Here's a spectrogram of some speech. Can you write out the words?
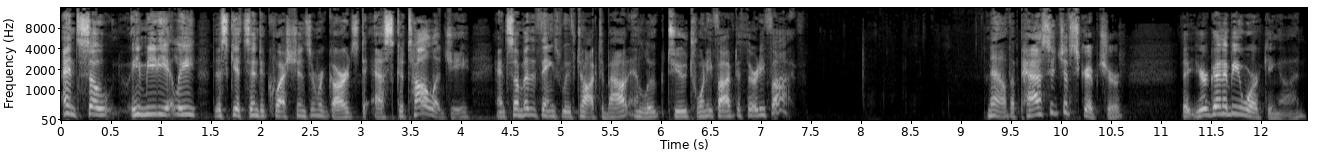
And so immediately this gets into questions in regards to eschatology and some of the things we've talked about in Luke 2 25 to 35. Now, the passage of scripture that you're going to be working on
